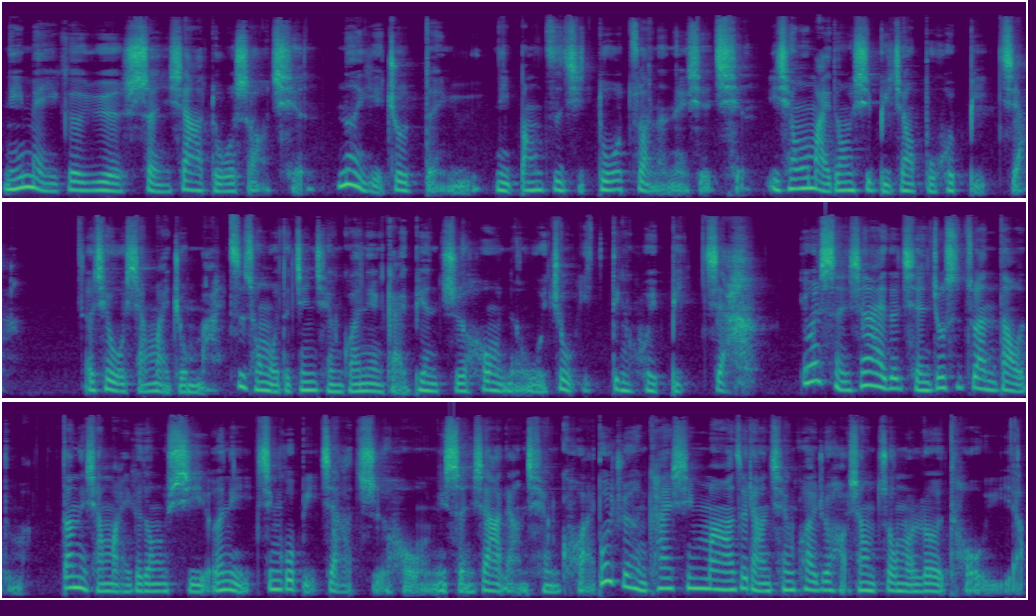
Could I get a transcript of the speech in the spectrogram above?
你每一个月省下多少钱，那也就等于你帮自己多赚了那些钱。以前我买东西比较不会比价，而且我想买就买。自从我的金钱观念改变之后呢，我就一定会比价，因为省下来的钱就是赚到的嘛。当你想买一个东西，而你经过比价之后，你省下两千块，不会觉得很开心吗？这两千块就好像中了乐透一样。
